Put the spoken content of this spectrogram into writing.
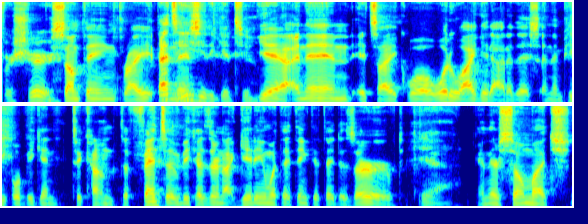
for sure something, right? that's then, easy to get to Yeah, and then it's like, well, what do I get out of this? And then people begin to come defensive because they're not getting what they think that they deserved yeah and there's so much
